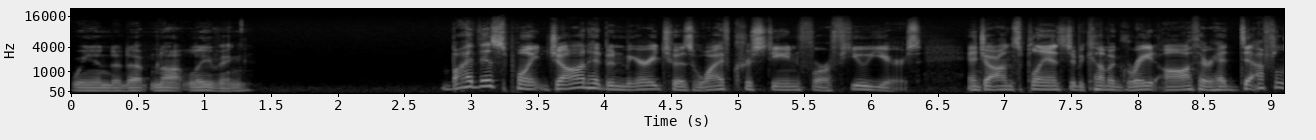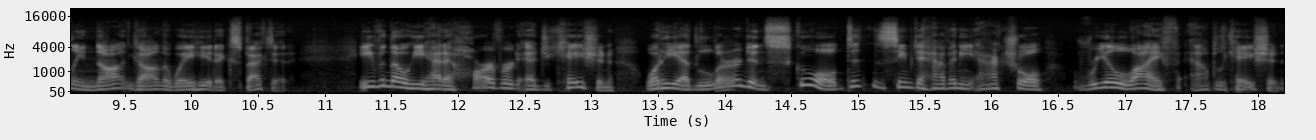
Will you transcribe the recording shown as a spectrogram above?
we ended up not leaving. By this point, John had been married to his wife Christine for a few years, and John's plans to become a great author had definitely not gone the way he had expected. Even though he had a Harvard education, what he had learned in school didn't seem to have any actual real life application.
